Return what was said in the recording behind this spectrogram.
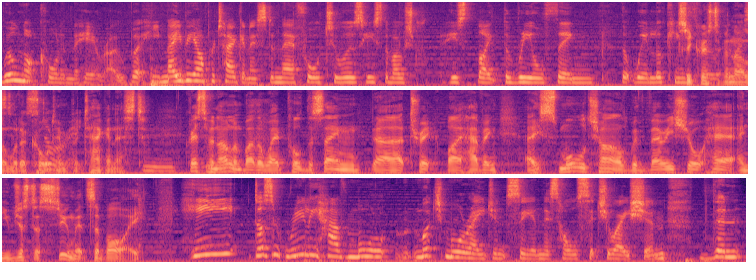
will not call him the hero, but he may be our protagonist, and therefore to us, he's the most. He's like the real thing that we're looking. See, Christopher Nolan would have called him story. protagonist. Christopher Nolan, by the way, pulled the same uh, trick by having a small child with very short hair, and you just assume it's a boy. he doesn't really have more much more agency in this whole situation than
